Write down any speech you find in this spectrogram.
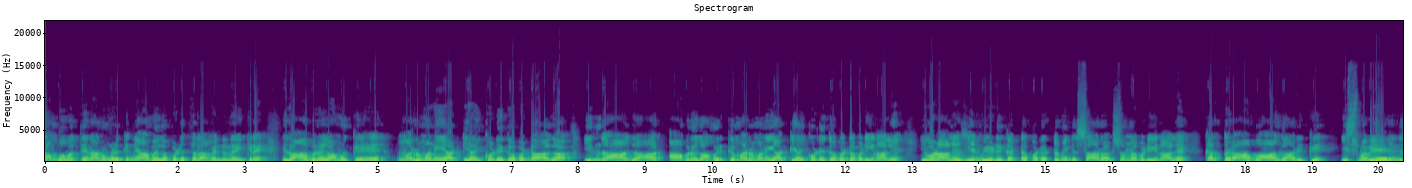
சம்பவத்தை நான் உங்களுக்கு ஞாபகப்படுத்தலாம் என்று நினைக்கிறேன். இது ஆபிரகாமுக்கு மறுமனையாட்டியாய் கொடுக்கப்பட்ட ஆகார். இந்த ஆகார் ஆபிரகாமிற்கு மறுமனையாட்டியாய் கொடுக்கப்பட்டபடியினாலே இவளாலே என் வீடு கட்டப்படட்டும் என்று சாரால் சொன்னபடியினாலே கர்த்தர் ஆபு ஆகாருக்கு இஸ்மவேல் என்று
